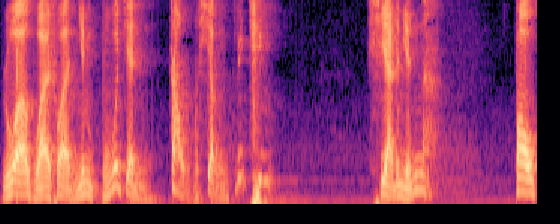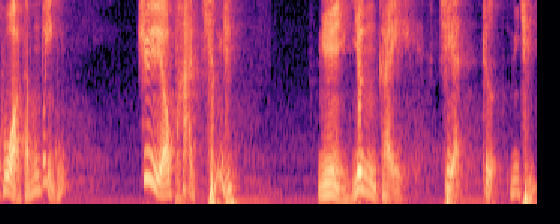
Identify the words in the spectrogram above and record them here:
如果说您不见赵相于亲，显得您呢，包括咱们魏就要怕强秦。您应该见这于情。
